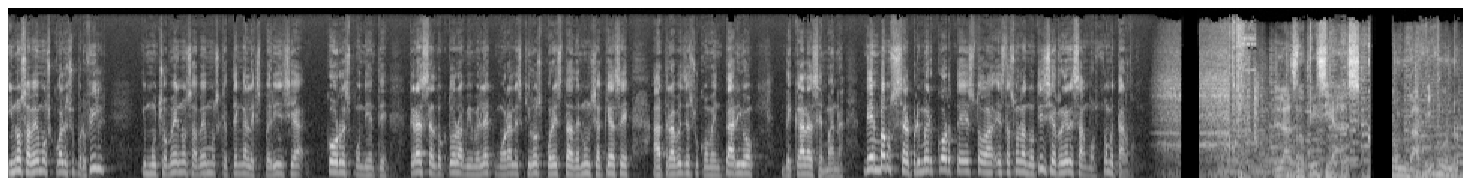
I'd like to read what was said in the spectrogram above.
Y no sabemos cuál es su perfil y mucho menos sabemos que tenga la experiencia correspondiente. Gracias al doctor Abimelec Morales Quirós por esta denuncia que hace a través de su comentario de cada semana. Bien, vamos al primer corte. Esto, estas son las noticias. Regresamos, no me tardo. Las noticias con David Monroe.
